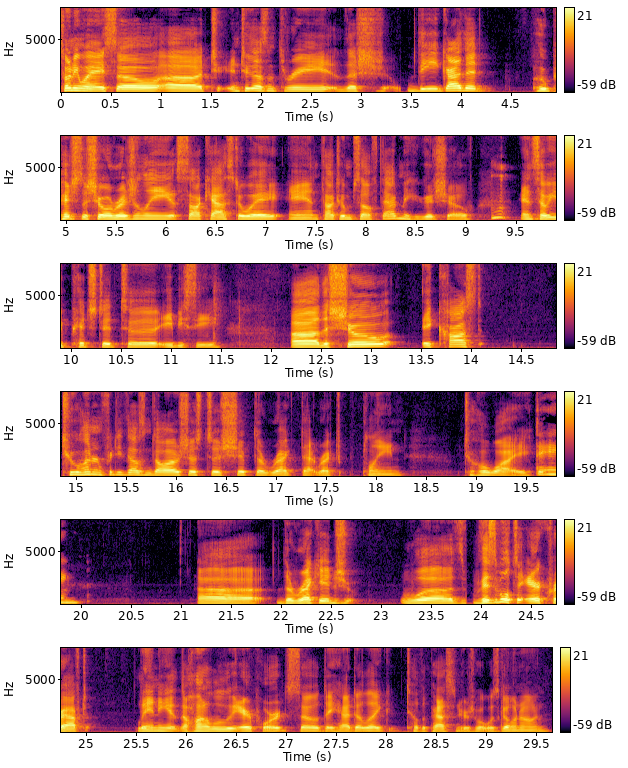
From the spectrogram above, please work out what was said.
So anyway, so uh, t- in 2003, the sh- the guy that who pitched the show originally saw Castaway and thought to himself that'd make a good show, and so he pitched it to ABC. Uh, the show it cost two hundred fifty thousand dollars just to ship the wreck that wrecked plane to Hawaii. Dang. Uh, the wreckage was visible to aircraft landing at the Honolulu airport, so they had to like tell the passengers what was going on.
